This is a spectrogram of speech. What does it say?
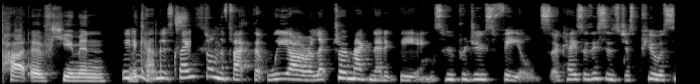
part of human it mechanics. Is, it's based on the fact that we are electromagnetic beings who produce fields. Okay, so this is just pure science.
